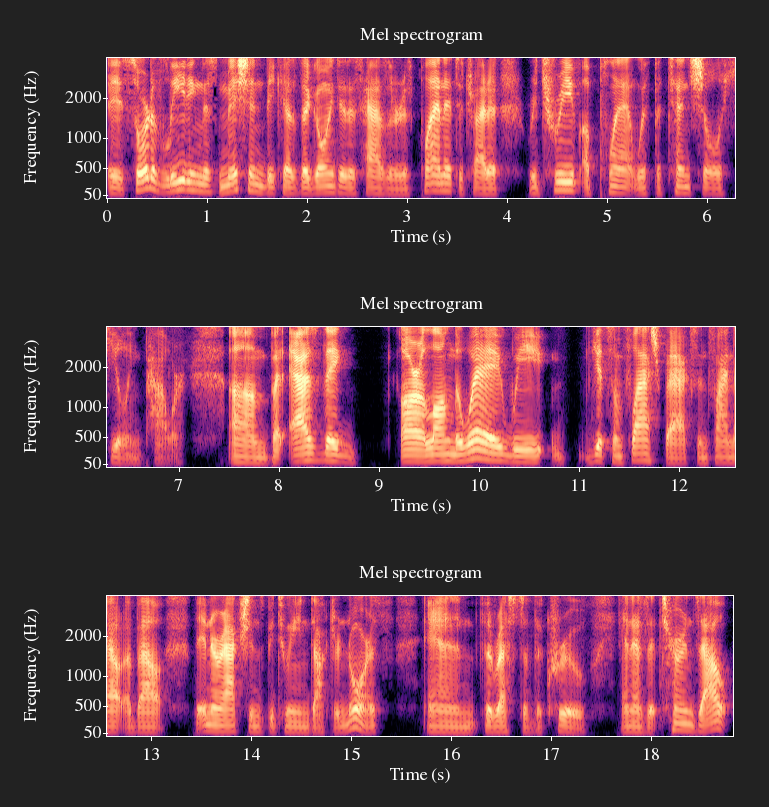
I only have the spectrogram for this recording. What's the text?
is sort of leading this mission because they're going to this hazardous planet to try to retrieve a plant with potential healing power. Um, but as they are along the way, we get some flashbacks and find out about the interactions between Dr. North and the rest of the crew. And as it turns out,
